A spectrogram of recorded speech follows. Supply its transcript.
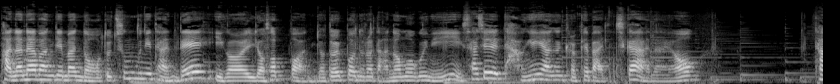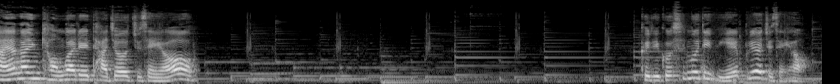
바나나 반 개만 넣어도 충분히 단데 이걸 6번, 8번으로 나눠 먹으니 사실 당의 양은 그렇게 많지가 않아요. 다양한 견과를 다져 주세요. 그리고 스무디 위에 뿌려주세요.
